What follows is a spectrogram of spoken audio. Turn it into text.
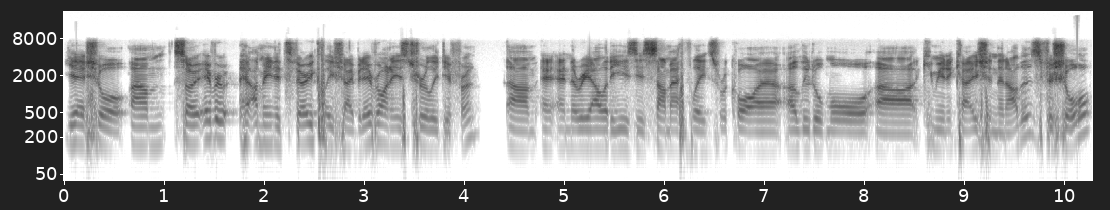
Yeah, sure. Um, so every, I mean, it's very cliche, but everyone is truly different. Um, and, and, the reality is, is some athletes require a little more uh, communication than others, for sure.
